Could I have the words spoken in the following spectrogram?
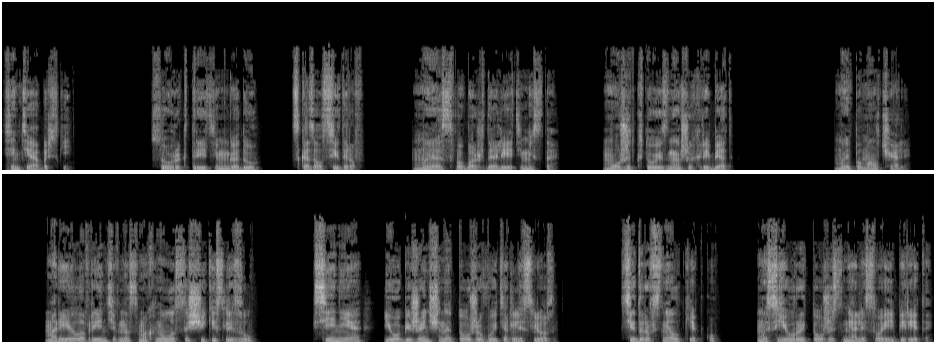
сентябрьский. «В сорок третьем году, — сказал Сидоров, — мы освобождали эти места. Может, кто из наших ребят...» Мы помолчали. Мария Лаврентьевна смахнула со щеки слезу. Ксения и обе женщины тоже вытерли слезы. Сидоров снял кепку. Мы с Юрой тоже сняли свои береты.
